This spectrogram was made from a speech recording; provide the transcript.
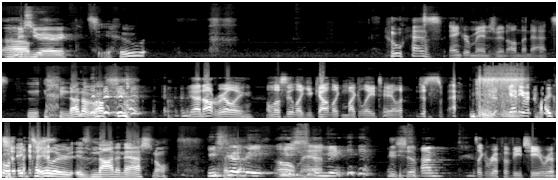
I miss Um, you, Eric. Let's see who. Who has anger management on the Nats? n- None of them. Yeah, not really. Unless you, like you count like Michael A. Taylor. Just smack. can't even. Michael A. Taylor is not a national. He should be. Oh, he man. be. He should be. I'm. It's like Rip Avicii, Rip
